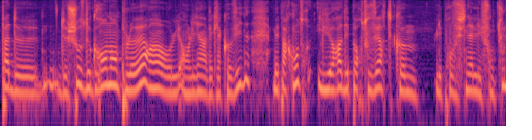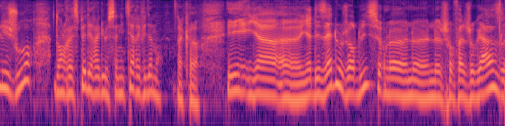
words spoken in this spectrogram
pas de, de choses de grande ampleur hein, en lien avec la Covid, mais par contre, il y aura des portes ouvertes comme les professionnels les font tous les jours, dans le respect des règles sanitaires, évidemment. D'accord. Et il y, a, euh, y a des aides aujourd'hui sur le, le- le chauffage au gaz?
